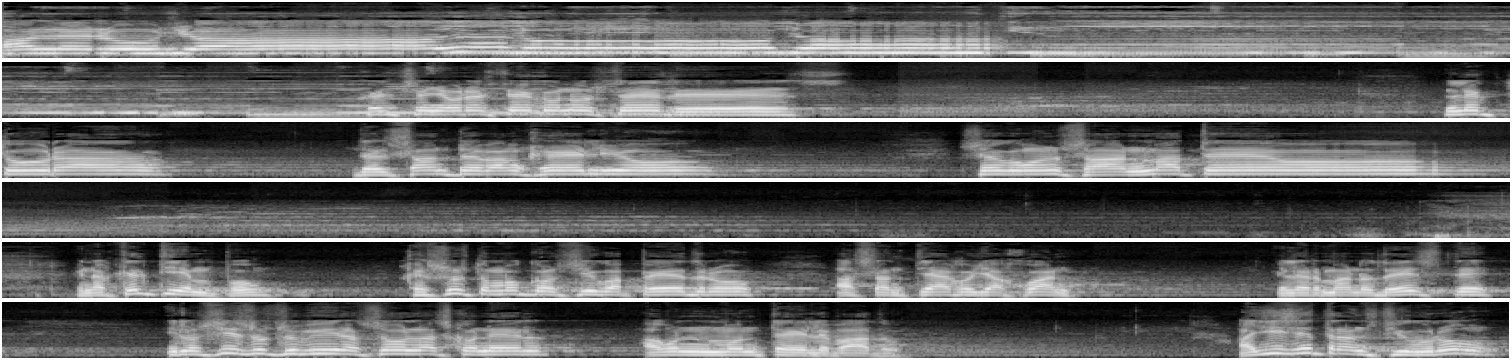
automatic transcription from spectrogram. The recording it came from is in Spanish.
Aleluya, aleluya. Que el Señor esté con ustedes. Lectura del Santo Evangelio según San Mateo. En aquel tiempo, Jesús tomó consigo a Pedro, a Santiago y a Juan, el hermano de éste, y los hizo subir a solas con él a un monte elevado. Allí se transfiguró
